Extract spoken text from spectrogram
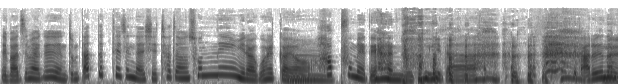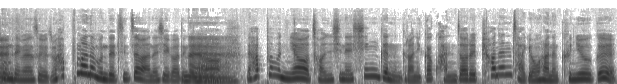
네, 마지막은 좀 따뜻해진 날씨에 찾아온 손님이라고 할까요? 음. 하품에 대한 얘기입니다. 나른한 네. 봄 되면서 요즘 하품하는 분들 진짜 많으시거든요. 네. 근데 하품은요, 전신의 신근, 그러니까 관절을 펴는 작용을 하는 근육을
